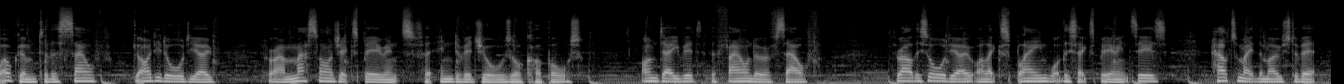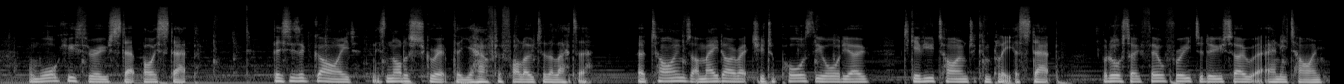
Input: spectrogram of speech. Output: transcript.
Welcome to the self guided audio for our massage experience for individuals or couples. I'm David, the founder of Self. Throughout this audio, I'll explain what this experience is, how to make the most of it, and walk you through step by step. This is a guide, and it's not a script that you have to follow to the letter. At times, I may direct you to pause the audio to give you time to complete a step, but also feel free to do so at any time.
